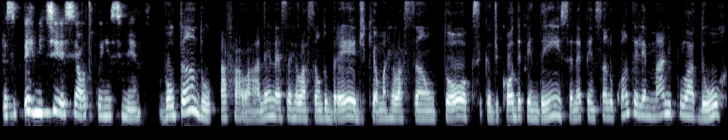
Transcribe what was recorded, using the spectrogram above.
para se permitir esse autoconhecimento. Voltando a falar né, nessa relação do Brad, que é uma relação tóxica, de codependência, né, pensando quanto ele é manipulador,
